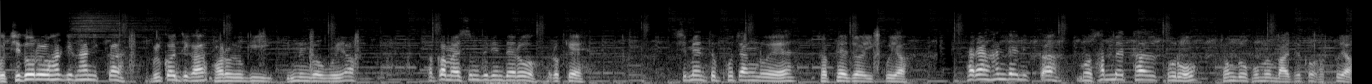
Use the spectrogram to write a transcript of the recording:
뭐 지도를 확인하니까 물건지가 바로 여기 있는 거고요. 아까 말씀드린 대로 이렇게 시멘트 포장로에 접혀져 있고요. 차량 한 대니까 뭐 3m 도로 정도 보면 맞을 것 같고요.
